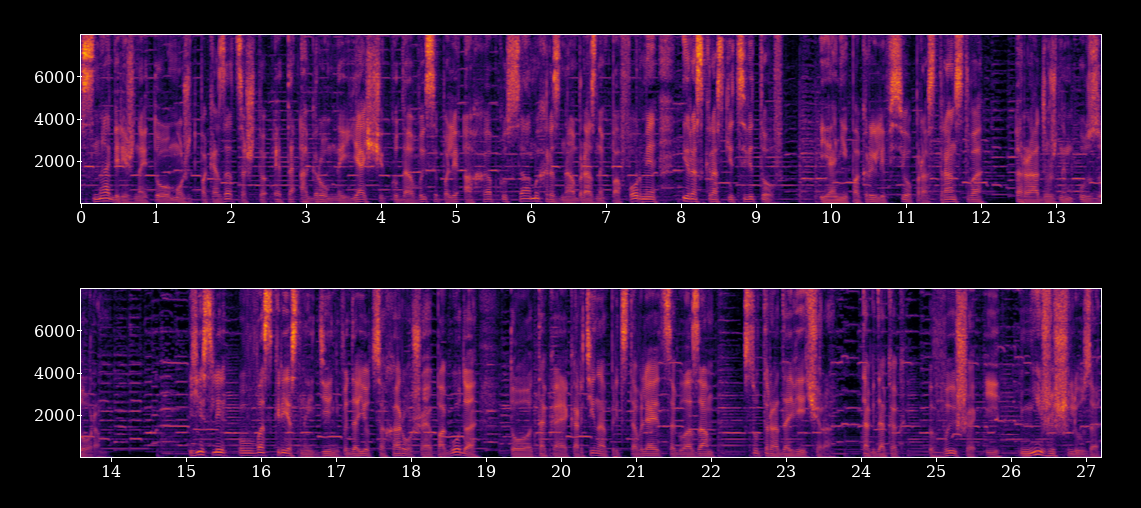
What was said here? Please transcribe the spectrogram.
с набережной, то может показаться, что это огромный ящик, куда высыпали охапку самых разнообразных по форме и раскраске цветов, и они покрыли все пространство радужным узором. Если в воскресный день выдается хорошая погода, то такая картина представляется глазам с утра до вечера, тогда как выше и ниже шлюза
